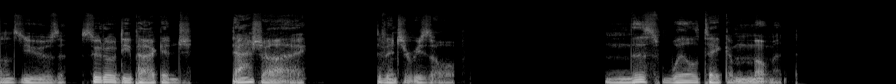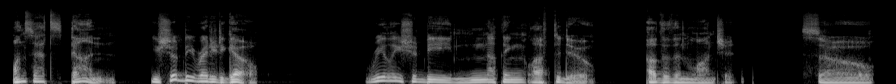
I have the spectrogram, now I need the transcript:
Let's use sudo dpackage dash i DaVinci Resolve. This will take a moment. Once that's done, you should be ready to go. Really should be nothing left to do other than launch it. So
